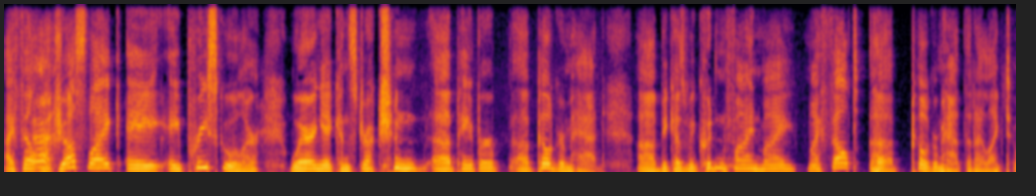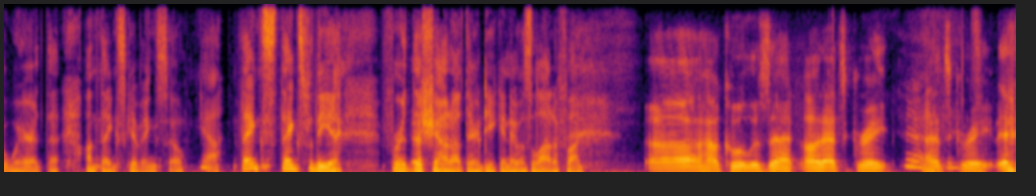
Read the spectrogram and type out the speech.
I felt just like a, a preschooler wearing a construction uh, paper uh, pilgrim hat uh, because we couldn't find my my felt uh, pilgrim hat that I like to wear at the on Thanksgiving. So yeah, thanks thanks for the uh, for the shout out there, Deacon. It was a lot of fun. Oh, how cool is that? Oh, that's great. Yeah, that's thanks. great.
